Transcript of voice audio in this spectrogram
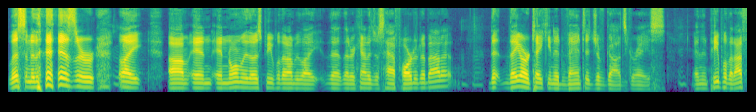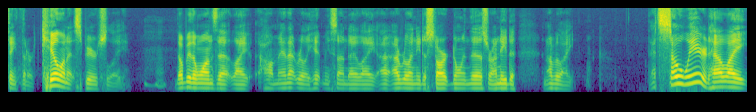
listen to this or mm-hmm. like um and and normally those people that I'll be like that that are kind of just half-hearted about it mm-hmm. that they are taking advantage of God's grace. Mm-hmm. And then people that I think that are killing it spiritually, they'll be the ones that like, oh man, that really hit me Sunday. Like I, I really need to start doing this or I need to and I'll be like, that's so weird how like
